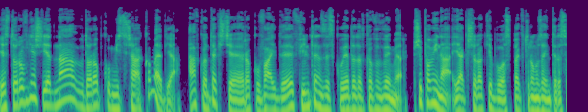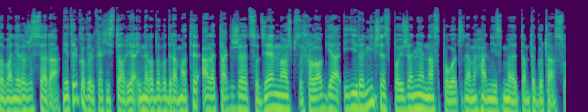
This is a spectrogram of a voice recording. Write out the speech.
Jest to również jedna w dorobku mistrza komedia, a w kontekście roku Wajdy film ten zyskuje dodatkowy wymiar. Przypomina, jak szerokie było spektrum zainteresowania reżysera. Nie tylko wielka historia i narodowe dramaty, ale także codzienność, psychologia i ironiczne spojrzenie na społeczne mechanizmy tamtego czasu.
